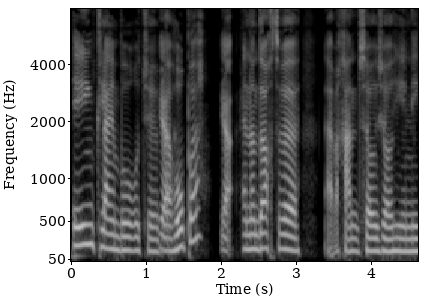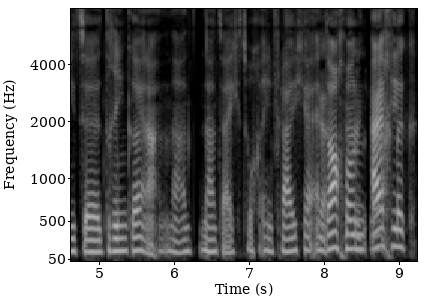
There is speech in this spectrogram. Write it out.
één klein borreltje bij Hoppen. Ja. En dan dachten we... Nou, we gaan sowieso hier niet eh, drinken. Nou, na, na een tijdje toch één fluitje. En Ja, dan gewoon tuurlijk, eigenlijk...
